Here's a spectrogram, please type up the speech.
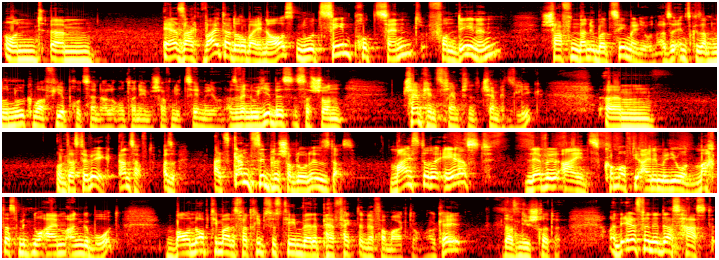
Und ähm, er sagt weiter darüber hinaus, nur 10% von denen schaffen dann über 10 Millionen. Also insgesamt nur 0,4% aller Unternehmen schaffen die 10 Millionen. Also wenn du hier bist, ist das schon Champions, Champions, Champions League. Ähm, und das ist der Weg, ernsthaft. Also als ganz simple Schablone ist es das. Meistere erst Level 1, komm auf die eine Million, mach das mit nur einem Angebot, bau ein optimales Vertriebssystem, werde perfekt in der Vermarktung. Okay? Das sind die Schritte. Und erst wenn du das hast,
